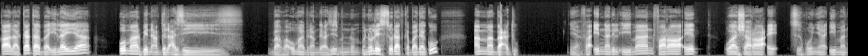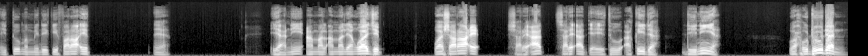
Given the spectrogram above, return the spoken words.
qala kataba ilayya Umar bin Abdul Aziz. Bahwa Umar bin Abdul Aziz menulis surat kepadaku amma ba'du. Ya, fa inna lil iman faraid wa syara'i. Sesungguhnya iman itu memiliki faraid. Ya. yakni amal-amal yang wajib wa syara'i syariat syariat yaitu akidah diniyah wa hududan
